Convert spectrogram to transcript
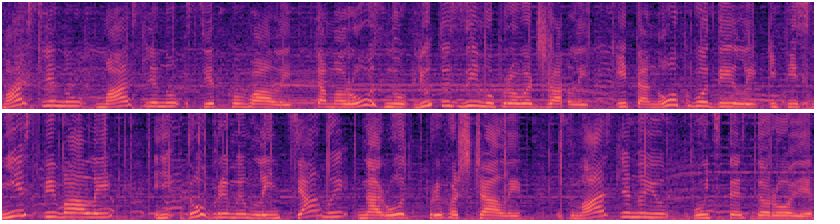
Масляну, масляну святкували, та морозну люту зиму проводжали, і танок водили, і пісні співали, і добрими млинцями народ пригощали. З масляною будьте здорові!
